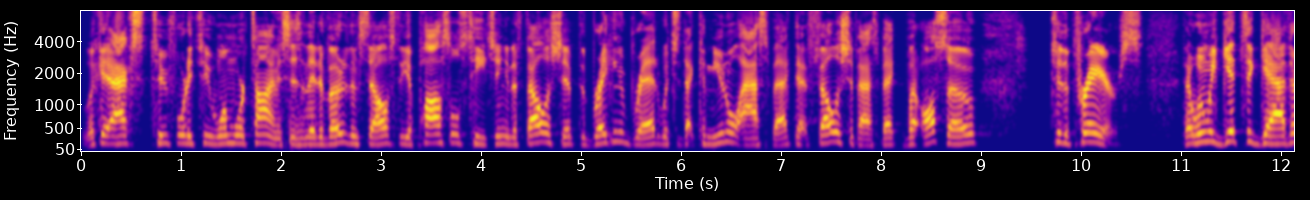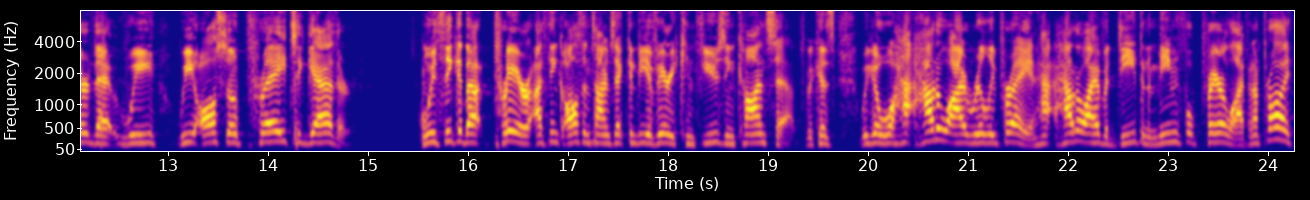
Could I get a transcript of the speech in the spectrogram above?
Look at Acts 2:42 one more time. It says, "And they devoted themselves to the apostles' teaching and to fellowship, the breaking of bread, which is that communal aspect, that fellowship aspect, but also to the prayers. That when we get together, that we we also pray together. When we think about prayer, I think oftentimes that can be a very confusing concept because we go, well, how, how do I really pray? And how, how, do I have a deep and a meaningful prayer life? And I probably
